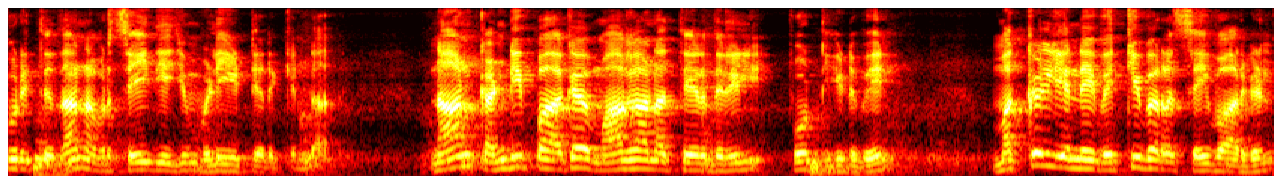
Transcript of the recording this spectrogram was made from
குறித்து தான் அவர் செய்தியையும் வெளியிட்டிருக்கின்றார். நான் கண்டிப்பாக மாகாண தேர்தலில் போட்டியிடுவேன். மக்கள் என்னை வெற்றி பெற செய்வார்கள்.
